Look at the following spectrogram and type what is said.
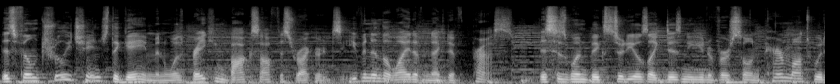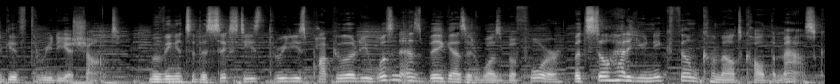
This film truly changed the game and was breaking box office records even in the light of negative press. This is when big studios like Disney, Universal, and Paramount would give 3D a shot. Moving into the 60s, 3D's popularity wasn't as big as it was before, but still had a unique film come out called The Mask.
